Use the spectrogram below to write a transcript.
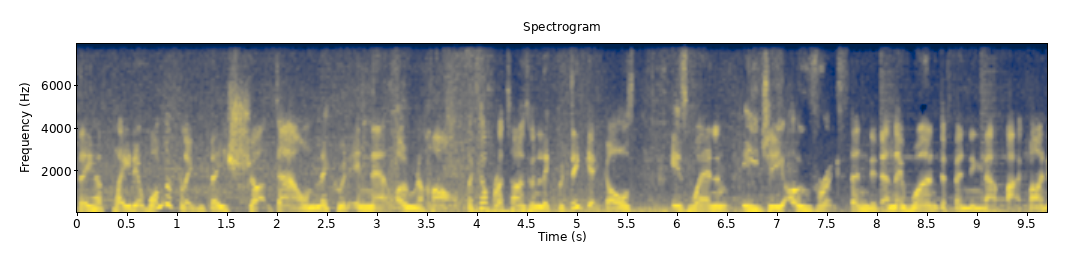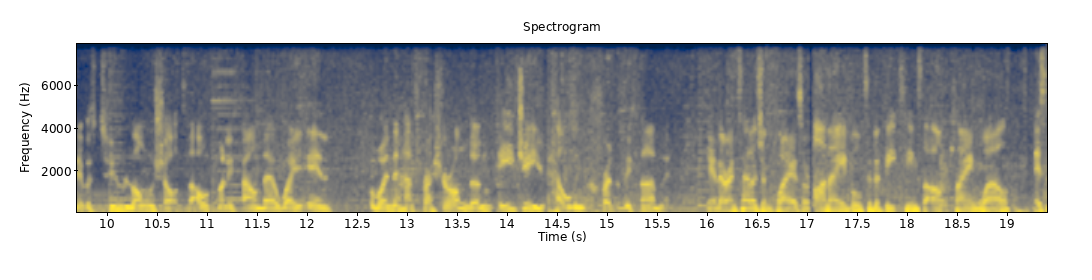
they have played it wonderfully. They shut down Liquid in their own half. A couple of times when Liquid did get goals is when EG overextended and they weren't defending that back line. It was two long shots that ultimately found their way in. But when they had pressure on them, EG held incredibly firmly. Yeah, their intelligent players are unable to defeat teams that aren't playing well. Is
